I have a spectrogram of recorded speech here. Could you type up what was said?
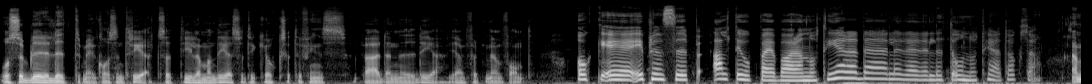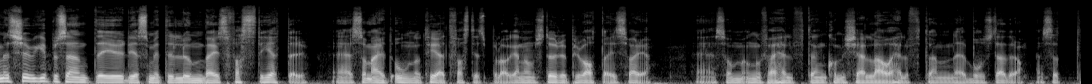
Och så blir det lite mer koncentrerat. Så att gillar man det så tycker jag också att det finns värden i det jämfört med en fond. Och eh, i princip alltihopa är bara noterade eller är det lite onoterat också? Ja men 20% är ju det som heter Lundbergs Fastigheter eh, som är ett onoterat fastighetsbolag, en av de större privata i Sverige. Eh, som ungefär hälften kommersiella och hälften eh, bostäder. Då. Så att,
